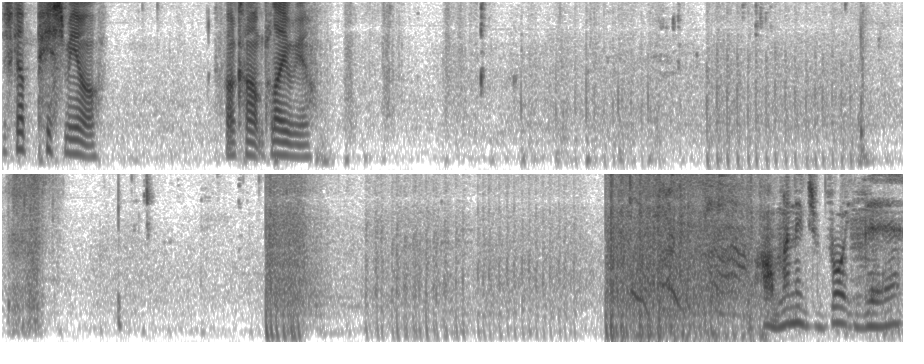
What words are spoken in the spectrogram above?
It's gonna piss me off. I can't play with you. Oh man, it's right there.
